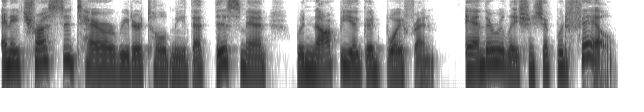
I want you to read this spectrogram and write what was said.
and a trusted tarot reader told me that this man would not be a good boyfriend and the relationship would fail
